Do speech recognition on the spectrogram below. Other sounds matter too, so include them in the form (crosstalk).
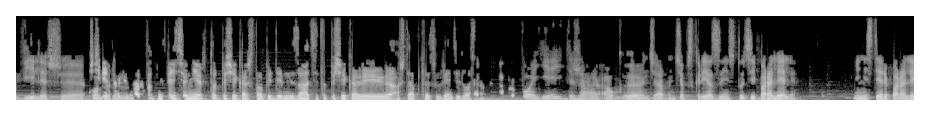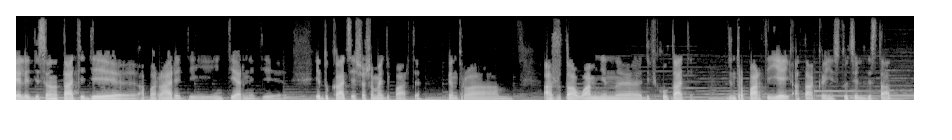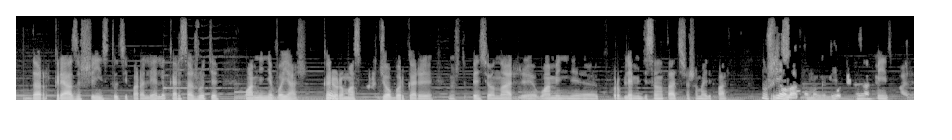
vile și conturi. În... Tot pe pensionieri, tot pe cei care stau pe indemnizații, tot pe cei care așteaptă subvenții de la stat. Apropo, ei deja au, încep, încep să creeze instituții paralele. Ministere paralele de sănătate, de apărare, de interne, de educație și așa mai departe, pentru a ajuta oamenii în dificultate. Dintr-o parte, ei atacă instituțiile de stat, dar creează și instituții paralele care să ajute oamenii nevoiași, care au rămas fără joburi, care, nu știu, pensionari, oameni cu probleme de sănătate și așa mai departe. Nu, și deci, eu la asta m-am gândit. Exact, mi se pare.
